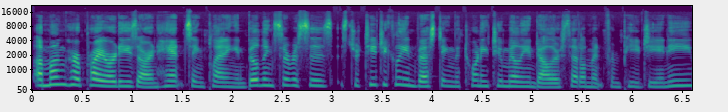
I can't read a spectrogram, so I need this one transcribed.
Among her priorities are enhancing planning and building services, strategically investing the $22 million settlement from PG&E,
